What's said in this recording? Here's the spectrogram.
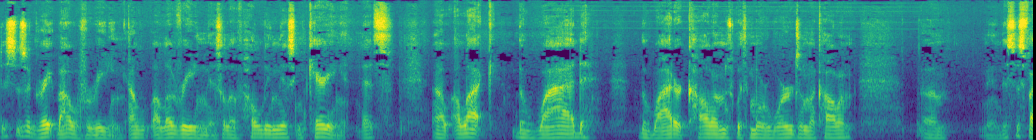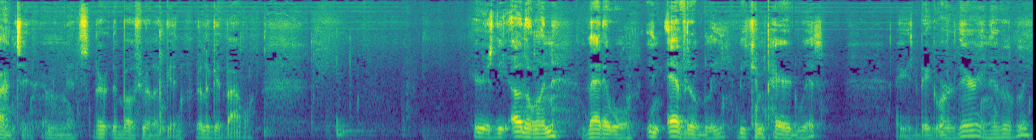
this is a great Bible for reading. I, I love reading this. I love holding this and carrying it. That's I, I, like the wide, the wider columns with more words on the column. Um, man, this is fine too. I mean, it's they're, they're both really good, really good Bible. Here's the other one that it will inevitably be compared with. I use a big word there, inevitably.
